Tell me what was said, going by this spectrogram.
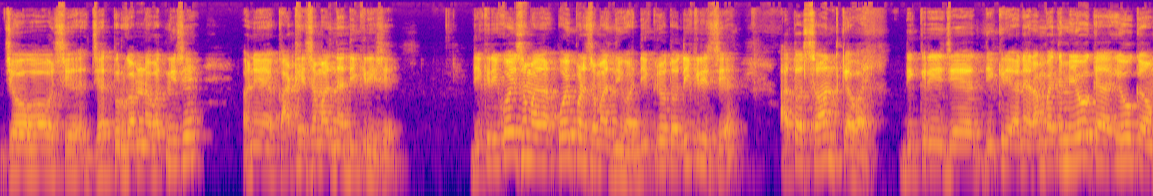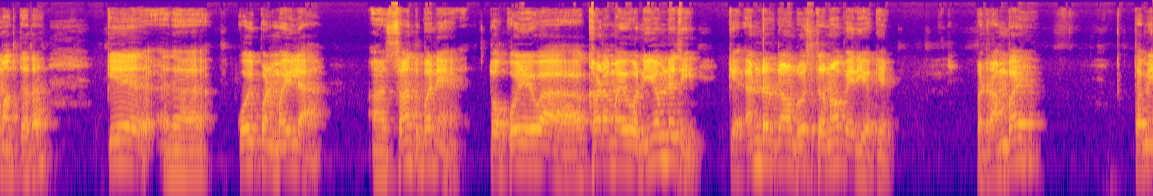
જો જેતપુર ગામના વતની છે અને કાઠી સમાજના દીકરી છે. દીકરી કોઈ સમાજ કોઈ પણ સમાજની હોય, દીકરીઓ તો દીકરી જ છે. આ તો સંત કહેવાય. દીકરી જે, દીકરી અને રામભાઈ તમે એવું એવું કહેવા માગતા હતા કે કોઈ પણ મહિલા સંત બને તો કોઈ એવા અખાડામાં એવો નિયમ નથી કે અંડરગ્રાઉન્ડ વસ્ત્ર ન પહેરી શકે. પણ રામભાઈ, તમે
